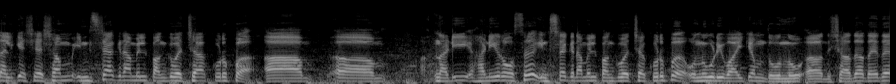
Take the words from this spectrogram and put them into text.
നൽകിയ ശേഷം ഇൻസ്റ്റാഗ്രാമിൽ പങ്കുവച്ച കുറിപ്പ് നടി ഹണി റോസ് ഇൻസ്റ്റാഗ്രാമിൽ പങ്കുവച്ച കുറിപ്പ് ഒന്നുകൂടി വായിക്കാൻ തോന്നുന്നു നിഷാദ്. അതായത്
